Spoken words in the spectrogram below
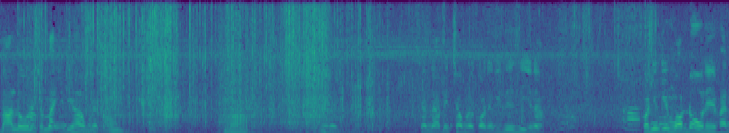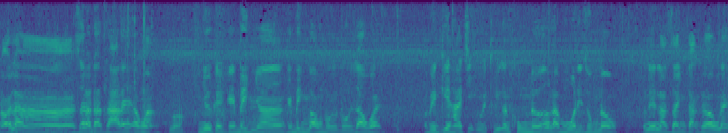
ba lô này cho mạnh đi học này Không. Ba. Đây này. xem nào bên trong là có những cái gì nào có những cái món đồ thì phải nói là rất là đắt giá đấy ông ạ Vâng. như cái cái bình à, cái bình mà ông đổ đổ dầu ấy ở bên kia hai chị với Thúy còn không nỡ là mua để dùng đâu cho nên là dành tặng cho ông đấy.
